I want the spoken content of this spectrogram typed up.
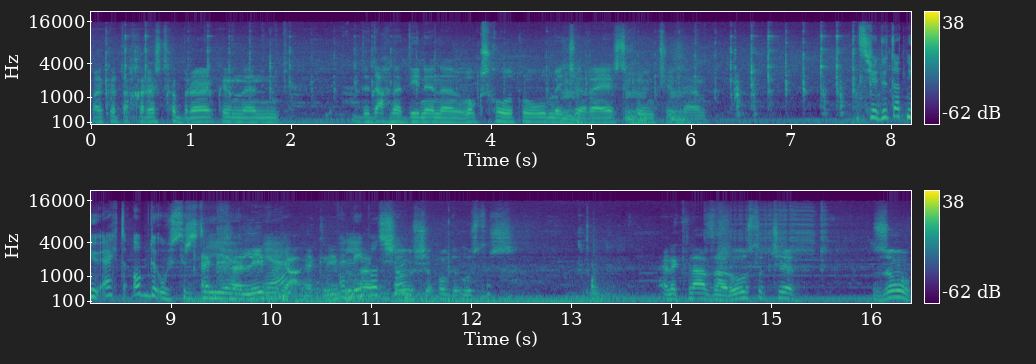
Maar je kunt dat gerust gebruiken en de dag nadien in een wokschotel, een beetje Mm. rijst, groentjes. En... Dus je doet dat nu echt op de oesters? Die, Ik lepel, ja? ik lepel Een sausje op de oesters. En ik plaats dat roostertje zo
